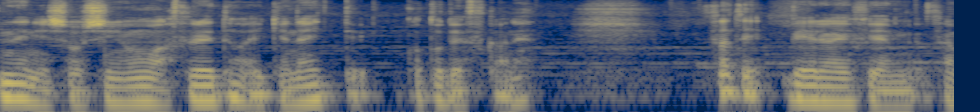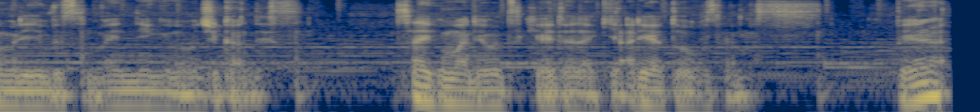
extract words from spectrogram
常に初心を忘れてはいけないってことですかね。さてベーラ FM サムリーブスのエンディングのお時間です。最後までお付き合いいただきありがとうございます。ベーラ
